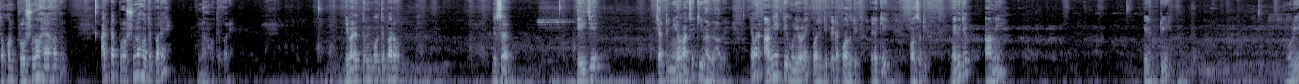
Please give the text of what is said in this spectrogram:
তখন প্রশ্ন হ্যাঁ হবে, আর একটা প্রশ্ন হতে পারে না হতে পারে। এবারে তুমি বলতে পারো যে স্যার, এই যে চারটি নিয়ম আছে, কীভাবে হবে? যেমন আমি একটি ঘুড়ি ওড়াই পজিটিভ এটা পজিটিভ এটা কি? পজিটিভ নেগেটিভ আমি একটি ঘুড়ি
